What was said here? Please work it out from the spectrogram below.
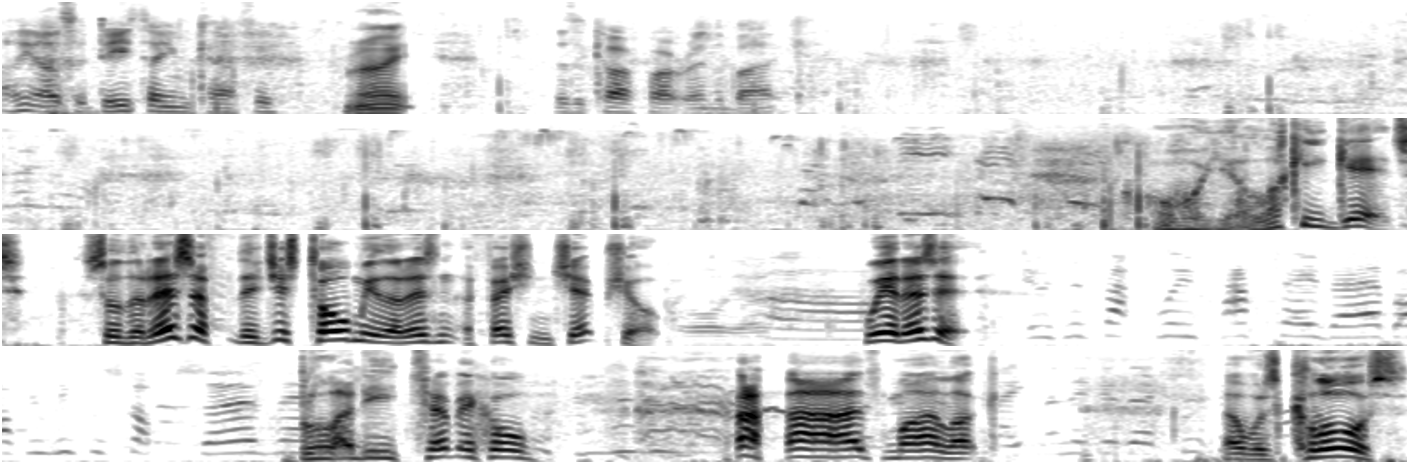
I think that's a daytime cafe. Right. There's a car park round the back. Oh, you lucky gits. So there is a. They just told me there isn't a fish and chip shop. Oh, uh, Where is it? It was just that blue cafe there, but I think we just stopped serving. Bloody typical. That's my luck. Like, then they did a- That was close.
